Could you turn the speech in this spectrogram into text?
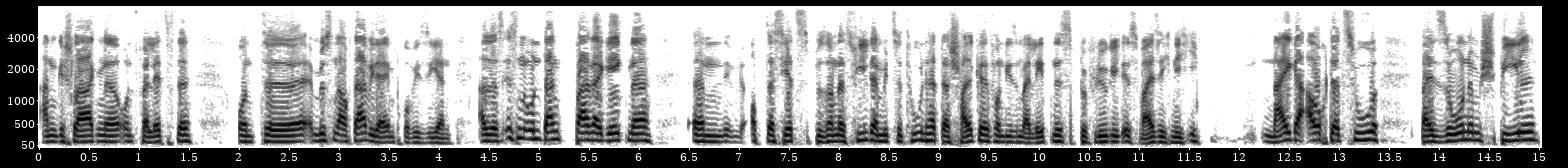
angeschlagene und Verletzte und äh, müssen auch da wieder improvisieren. Also es ist ein undankbarer Gegner. Ähm, ob das jetzt besonders viel damit zu tun hat, dass Schalke von diesem Erlebnis beflügelt ist, weiß ich nicht. Ich neige auch dazu, bei so einem Spiel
